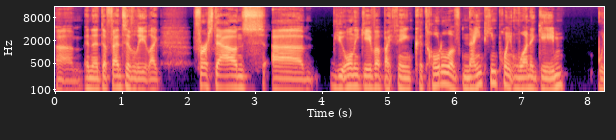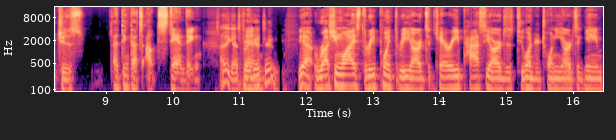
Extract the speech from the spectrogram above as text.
Um, and then defensively, like first downs, um, you only gave up, I think, a total of 19.1 a game, which is I think that's outstanding. I think that's pretty and, good too. Yeah, rushing wise, three point three yards a carry. Pass yards is two hundred twenty yards a game.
